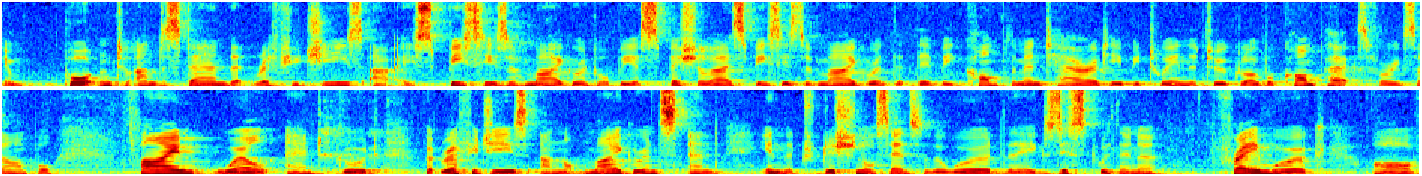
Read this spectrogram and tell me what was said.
important to understand that refugees are a species of migrant or be a specialized species of migrant, that there be complementarity between the two global compacts, for example, fine, well, and good. But refugees are not migrants, and in the traditional sense of the word, they exist within a framework of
